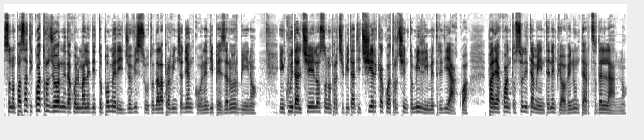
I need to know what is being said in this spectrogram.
Sono passati quattro giorni da quel maledetto pomeriggio vissuto dalla provincia di Ancona e di Pesaro Urbino, in cui dal cielo sono precipitati circa 400 mm di acqua, pari a quanto solitamente ne piove in un terzo dell'anno.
